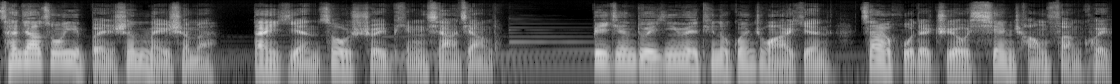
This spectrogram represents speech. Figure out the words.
参加综艺本身没什么，但演奏水平下降了。毕竟，对音乐厅的观众而言，在乎的只有现场反馈。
